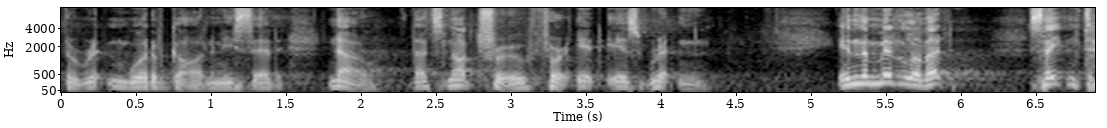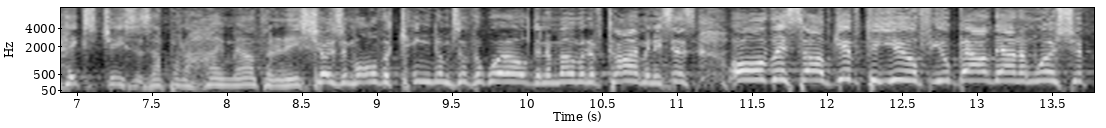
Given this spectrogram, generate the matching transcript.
the written word of God, and he said, No, that's not true, for it is written. In the middle of it, Satan takes Jesus up on a high mountain and he shows him all the kingdoms of the world in a moment of time. And he says, All this I'll give to you if you bow down and worship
